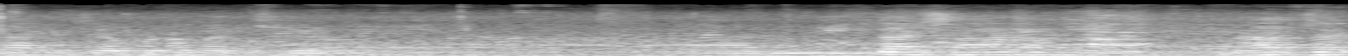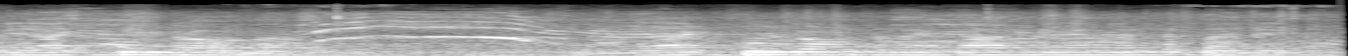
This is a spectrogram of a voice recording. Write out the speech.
సార్ చెప్పడం సార్ యాక్టివ్గా ఉన్నారు యాక్టివ్గా ఉంటున్న కారణం ఏంటంటే తనే ఇంకా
